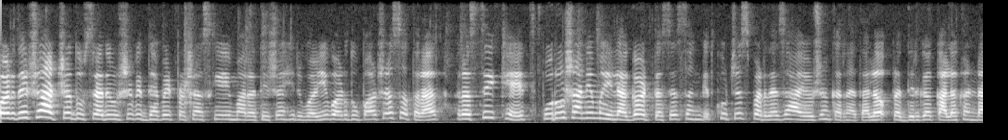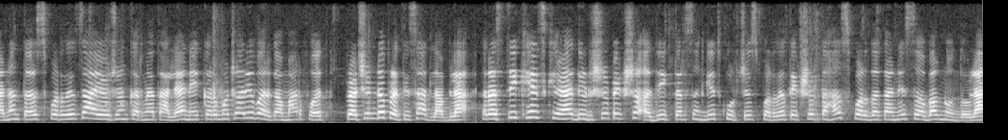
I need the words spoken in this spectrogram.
स्पर्धेच्या आजच्या दुसऱ्या दिवशी विद्यापीठ प्रशासकीय इमारतीच्या हिरवळीवर दुपारच्या सत्रात रस्सी खेच पुरुष आणि महिला गट तसेच संगीत खुर्ची स्पर्धेचं आयोजन करण्यात आलं. प्रदीर्घ कालखंडानंतर स्पर्धेचं आयोजन करण्यात आल्याने कर्मचारी वर्गामार्फत प्रचंड प्रतिसाद लाभला. रस्सी खेच खेळात दीडशे पेक्षा अधिक तर संगीत खुर्ची स्पर्धेत एकशे दहा स्पर्धकांनी सहभाग नोंदवला.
